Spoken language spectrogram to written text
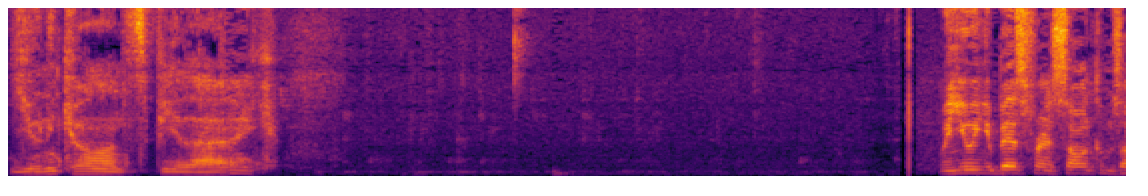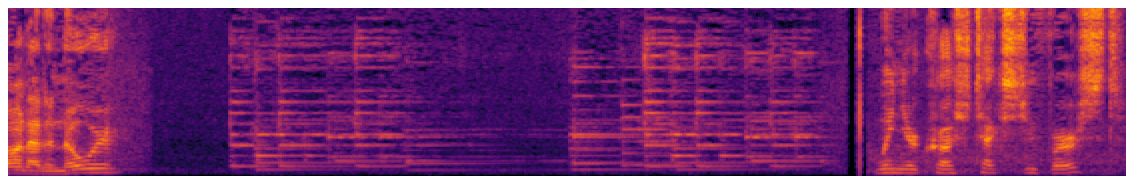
Unicorns be like. When you and your best friend song comes on out of nowhere. when your crush texts you first.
